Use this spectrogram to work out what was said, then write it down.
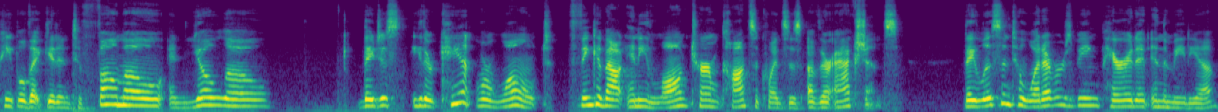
people that get into FOMO and YOLO. They just either can't or won't think about any long term consequences of their actions. They listen to whatever's being parroted in the media.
